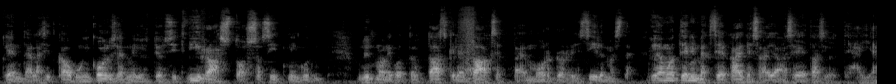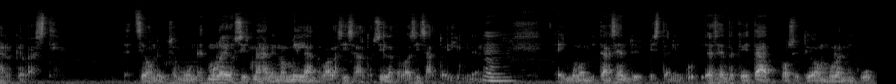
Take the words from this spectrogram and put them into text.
kentällä, sitten kaupungin konserniyhtiössä, sitten virastossa. Sit, niin kuin, nyt mä oon niin ottanut askeleen taaksepäin Mordorin silmästä. Kyllä mun enimmäkseen kaikessa ajaa se, että asioita tehdään järkevästi. Että se on niin se mun, että mulla ei ole siis, mähän en ole millään tavalla sisältö, sillä tavalla sisältöihminen. Mm ei mulla ole mitään sen tyyppistä. Niin kuin, ja sen takia tämä positio on mulle niin kuin,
